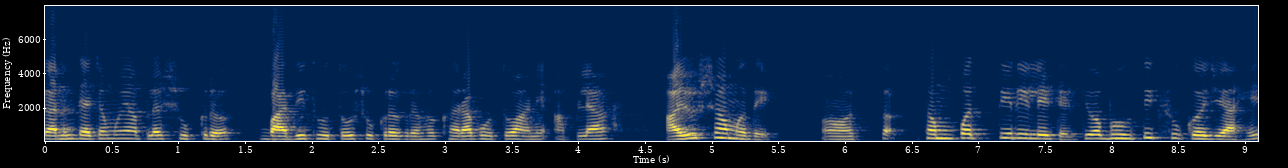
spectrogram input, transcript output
कारण त्याच्यामुळे आपला शुक्र बाधित होतो शुक्र ग्रह खराब होतो आणि आपल्या आयुष्यामध्ये स संपत्ती रिलेटेड किंवा भौतिक सुख जे आहे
